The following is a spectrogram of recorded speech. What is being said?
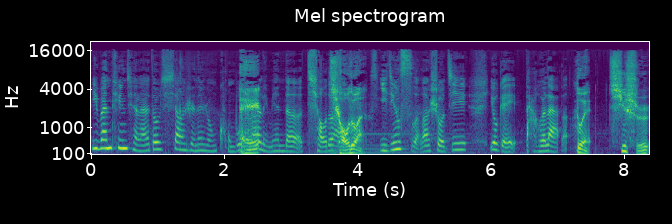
一般听起来都像是那种恐怖片里面的桥段。桥段已经死了，手机又给打回来了。对。其实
